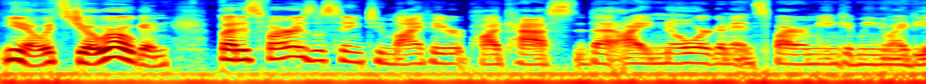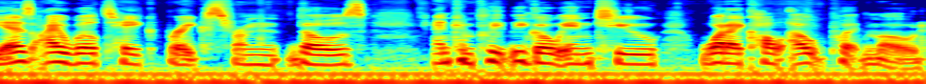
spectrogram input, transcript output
you know, it's Joe Rogan. But as far as listening to my favorite podcasts that I know are going to inspire me and give me new ideas, I will take breaks from those and completely go into what I call output mode.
